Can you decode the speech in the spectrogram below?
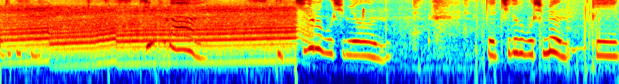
해보겠습니다. 탱크가 그 지도를 보시면 네, 지도를 보시면 그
